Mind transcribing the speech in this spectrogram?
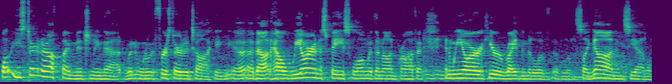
Well, you started off by mentioning that when, when we first started talking uh, about how we are in a space along with a nonprofit, mm-hmm. and we are here right in the middle of, of Little Saigon in Seattle.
